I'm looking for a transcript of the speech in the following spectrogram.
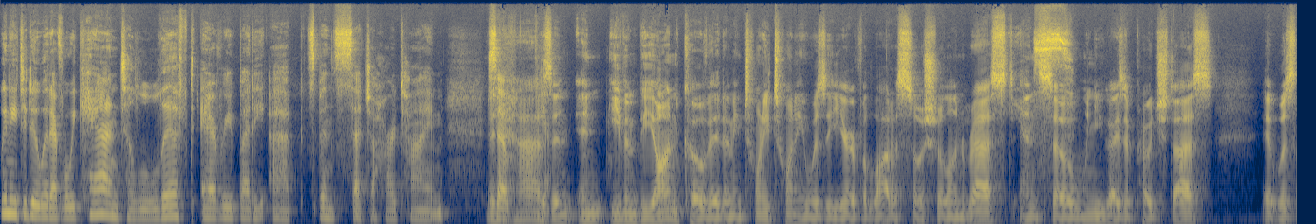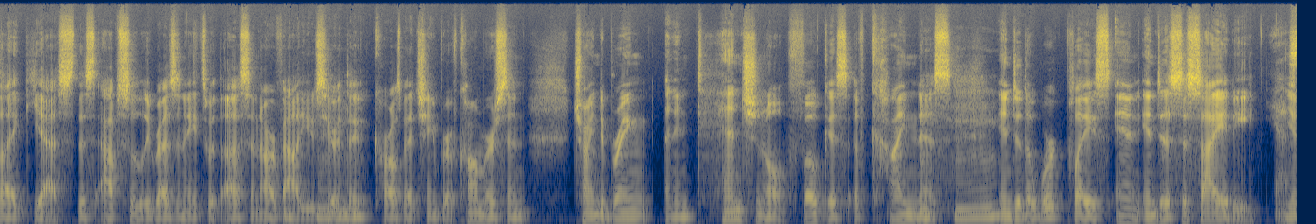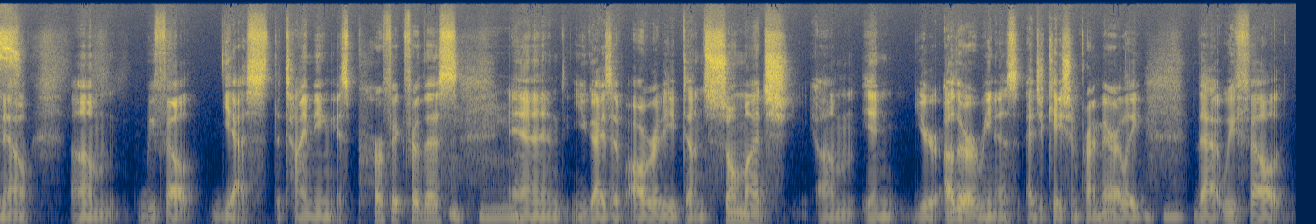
we need to do whatever we can to lift everybody up. It's been such a hard time. It so has, yeah. and and even beyond COVID. I mean, 2020 was a year of a lot of social unrest, and so when you guys approached us, it was like, yes, this absolutely resonates with us and our values here at the Mm-hmm. Carlsbad Chamber of Commerce, and trying to bring an intentional focus of kindness into the workplace and into society. You Mm-hmm. Know, um, we felt yes, the timing is perfect for this, Mm-hmm. and you guys have already done so much um, in your other arenas, education primarily, Mm-hmm. that we felt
